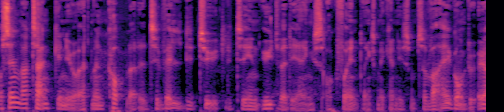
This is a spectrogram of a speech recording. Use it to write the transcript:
Och sen var tanken ju att man kopplade till väldigt tydligt till en utvärderings och förändringsmekanism. Så varje gång du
